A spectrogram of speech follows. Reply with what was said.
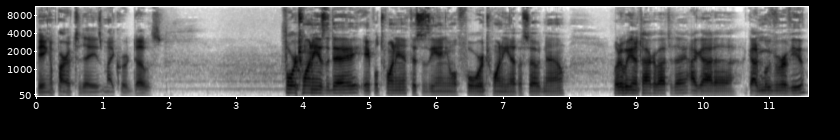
being a part of today's microdose. 420 is the day, April 20th. This is the annual 420 episode now. What are we going to talk about today? I got a got a movie review.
